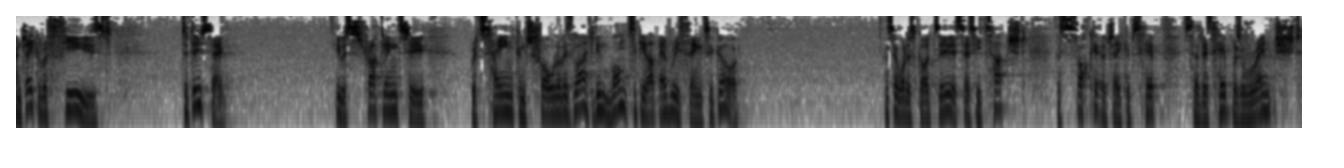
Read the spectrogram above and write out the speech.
And Jacob refused to do so. He was struggling to retain control of his life. He didn't want to give up everything to God. And so what does God do? It says he touched the socket of Jacob's hip so that his hip was wrenched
